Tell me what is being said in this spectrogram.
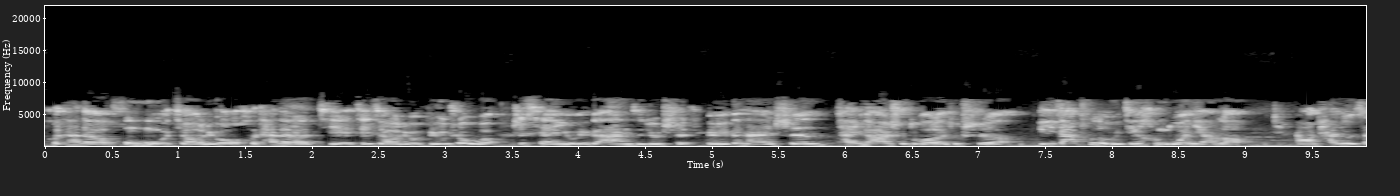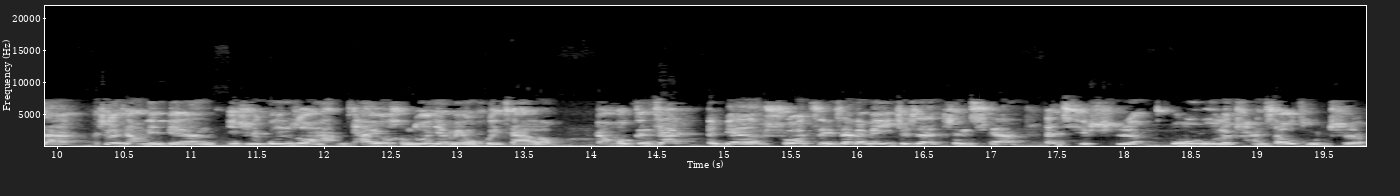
和他的父母交流，和他的姐姐交流。比如说我之前有一个案子，就是有一个男生，他应该二十多了，就是离家出走已经很多年了，然后他就在浙江那边一直工作嘛，他有很多年没有回家了。然后跟家里边说自己在外面一直在挣钱，但其实误入了传销组织，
